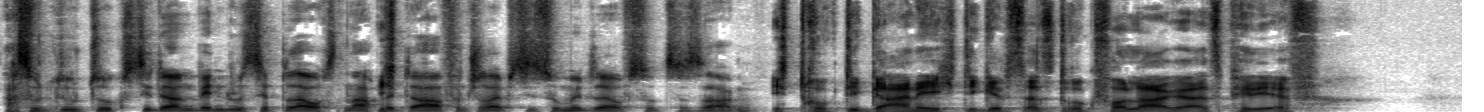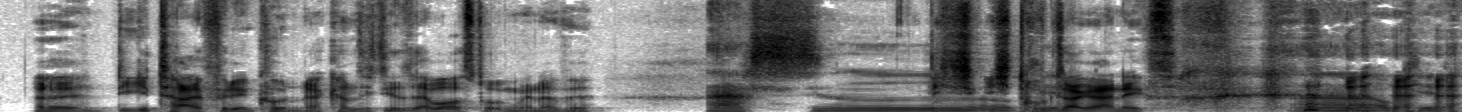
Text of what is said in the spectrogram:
Ach so, du druckst die dann, wenn du sie brauchst, nach Bedarf ich, und schreibst die Summe drauf sozusagen. Ich druck die gar nicht. Die gibt's als Druckvorlage, als PDF. Äh, digital für den Kunden. Er kann sich die selber ausdrucken, wenn er will. Ach so. Ich, ich okay. druck da gar nichts. Ah, okay.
